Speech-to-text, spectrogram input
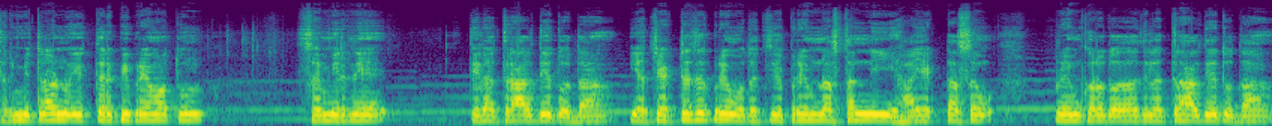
तर मित्रांनो एकतर्फी प्रेमातून समीरने तिला त्रास देत होता. याचं एकट्याचं प्रेम होतं. तिचे प्रेम नसतानाही हा एकटा सम प्रेम करत होता. तिला त्रास देत होता.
